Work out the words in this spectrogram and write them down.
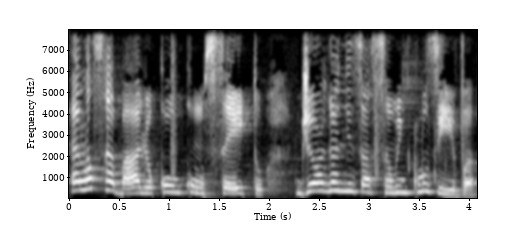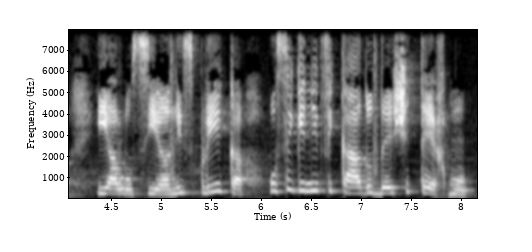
elas trabalham com o conceito de organização inclusiva e a Luciana explica o significado deste termo.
